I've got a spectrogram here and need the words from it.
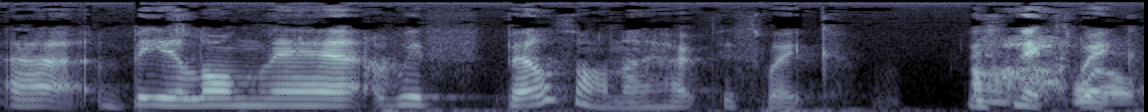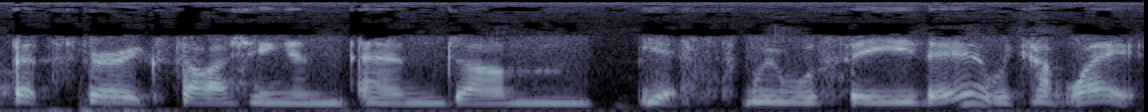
uh, be along there with bells on, I hope, this week. This Oh, next week. Well, that's very exciting, and, and um, yes, we will see you there. We can't wait.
